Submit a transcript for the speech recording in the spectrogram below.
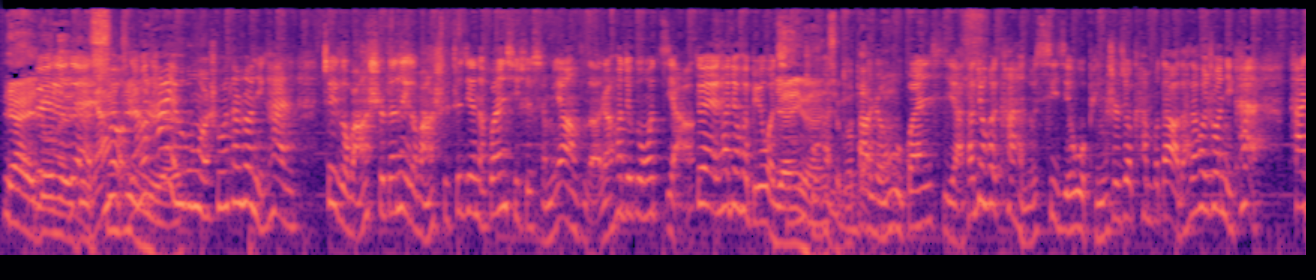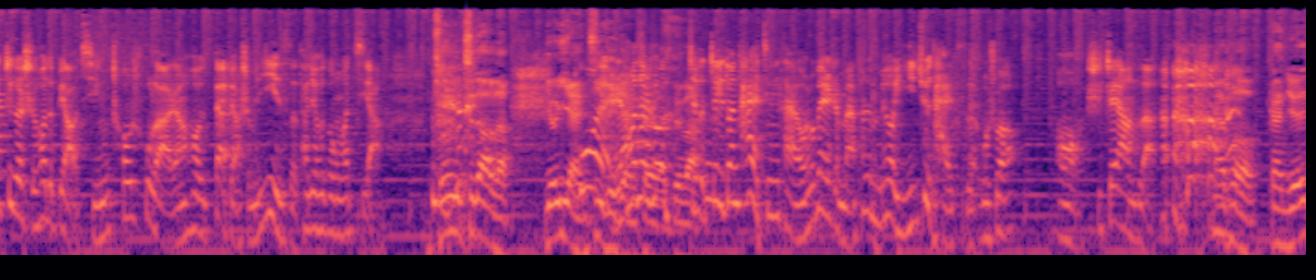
恋爱中的对对对，然后然后他也会。跟我说，他说你看这个王室跟那个王室之间的关系是什么样子的，然后就跟我讲，对他就会比我清楚很多，包括人物关系啊，他就会看很多细节，我平时就看不到的，他会说你看他这个时候的表情抽搐了，然后代表什么意思，他就会跟我讲。终于知道了有演技然后他说件事了，对吧这？个这一段太精彩了，我说为什么？他说没有一句台词，我说哦是这样子。Apple，感觉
